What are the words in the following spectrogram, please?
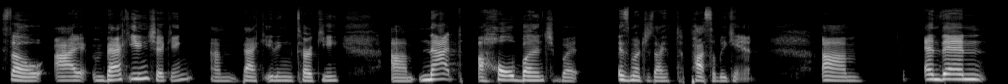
So I am back eating chicken. I'm back eating turkey. Um, not a whole bunch, but as much as I possibly can. Um, and then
